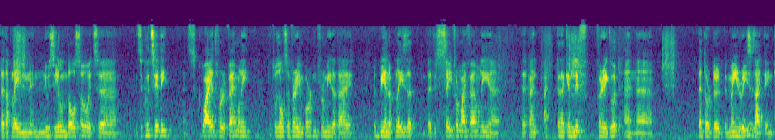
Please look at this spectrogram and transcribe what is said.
that I play in, in, New Zealand also. It's a, uh, it's a good city, it's quiet for the family. It was also very important for me that I would be in a place that, that is safe for my family, uh, that, I can, I, that I can live very good, and that are the, the main reasons I think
